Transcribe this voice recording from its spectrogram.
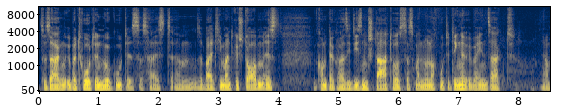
zu sagen, über Tote nur Gutes. Das heißt, ähm, sobald jemand gestorben ist, bekommt er quasi diesen Status, dass man nur noch gute Dinge über ihn sagt. Ja.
